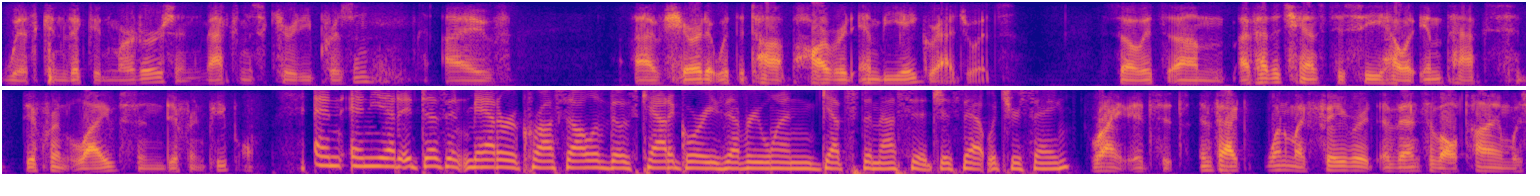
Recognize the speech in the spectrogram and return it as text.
with convicted murderers in maximum security prison. I've I've shared it with the top Harvard MBA graduates. So it's um, I've had the chance to see how it impacts different lives and different people. And, and yet it doesn't matter across all of those categories. Everyone gets the message. Is that what you're saying? Right. It's it's in fact one of my favorite events of all time was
